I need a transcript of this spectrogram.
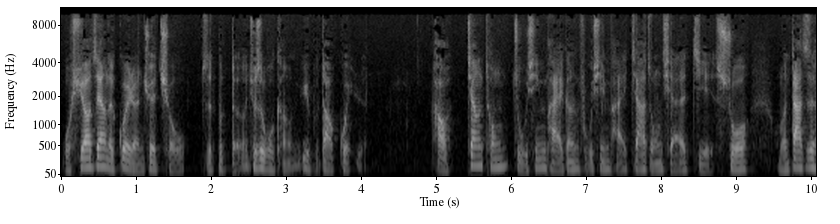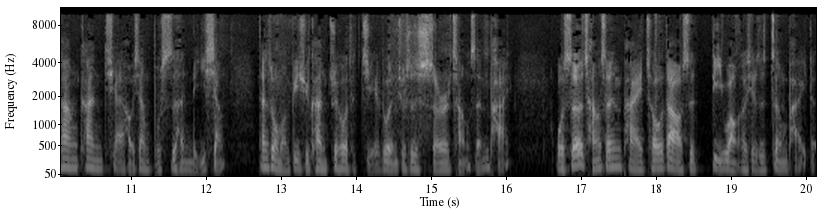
我需要这样的贵人却求之不得，就是我可能遇不到贵人。好，这样从主星牌跟辅星牌加总起来的解说，我们大致上看起来好像不是很理想，但是我们必须看最后的结论，就是十二长生牌。我十二长生牌抽到是帝王，而且是正牌的。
